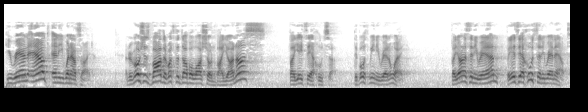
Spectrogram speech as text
He ran out and he went outside. And Rav Moshe is bothered. What's the double lashon? Vayanas vayetze achutza. They both mean he ran away. Vayanas and he ran. Vayetze achutza and he ran out.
